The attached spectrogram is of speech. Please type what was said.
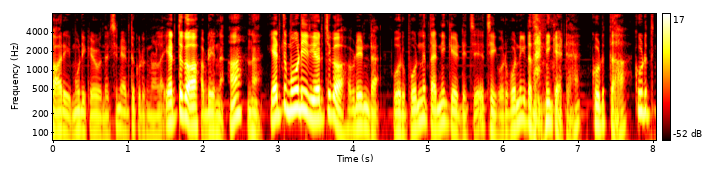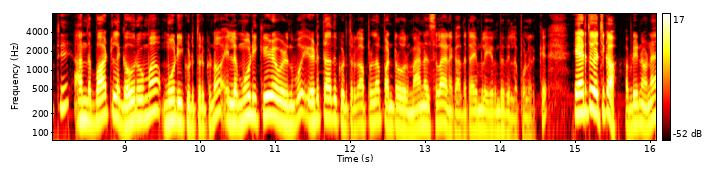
சாரி மூடி கீழே விழுந்துருச்சுன்னு எடுத்து கொடுக்கணும்ல. எடுத்துக்கோ அப்படின்னு ஆ எடுத்து மூடி எடுத்து எடுத்துக்கோ அப்படின்ட்டேன். ஒரு பொண்ணு தண்ணி கேட்டுச்சு. சரி ஒரு பொண்ணுகிட்ட தண்ணி கேட்டேன். கொடுத்தா? கொடுத்துட்டு அந்த பாட்டில் கௌரவமாக மூடி கொடுத்துருக்கணும். இல்லை மூடி கீழே விழுந்துபோது எடுத்தாது கொடுத்துருக்கோம் அப்படிலாம் பண்ணுற ஒரு மேனர்ஸ்லாம் எனக்கு அந்த டைமில் இருந்தது இல்லை போல இருக்கு. எடுத்து வச்சுக்கோ அப்படின்னோடனே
